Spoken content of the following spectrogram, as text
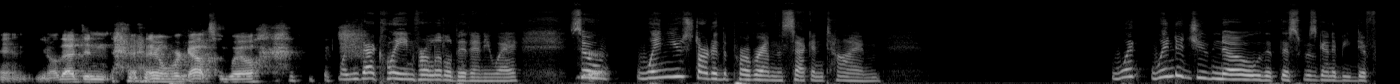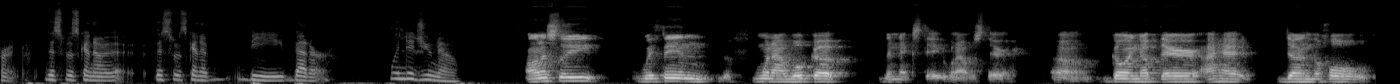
and you know that didn't that didn't work out too well. well, you got clean for a little bit anyway. So yeah. when you started the program the second time, what when did you know that this was going to be different? This was going to this was going to be better. When did you know? Honestly, within the, when I woke up the next day when I was there. Um, going up there, I had done the whole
